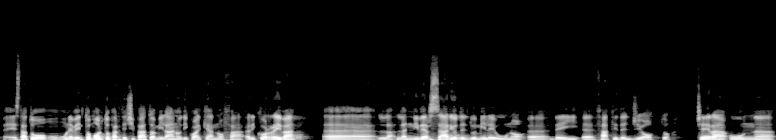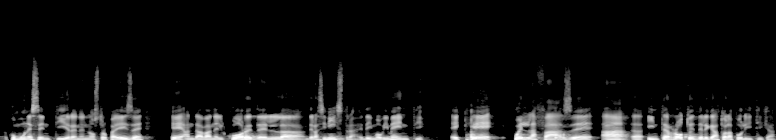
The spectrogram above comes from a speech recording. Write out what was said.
è stato un, un, evento molto partecipato a Milano di qualche anno fa, ricorreva eh, l'anniversario del 2001 eh, dei eh, fatti del G8. c'era un comune sentire nel nostro paese che andava nel cuore del, della sinistra e dei movimenti e che quella fase ha eh, interrotto e delegato alla politica.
